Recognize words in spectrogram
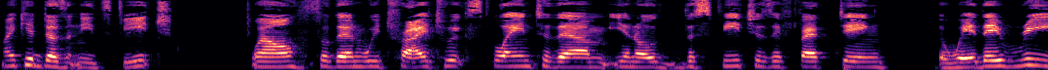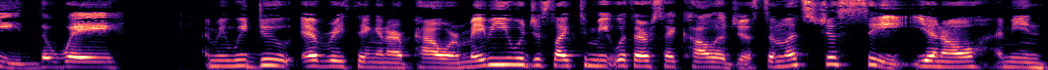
My kid doesn't need speech. Well, so then we try to explain to them, you know, the speech is affecting the way they read, the way, I mean, we do everything in our power. Maybe you would just like to meet with our psychologist and let's just see, you know, I mean,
